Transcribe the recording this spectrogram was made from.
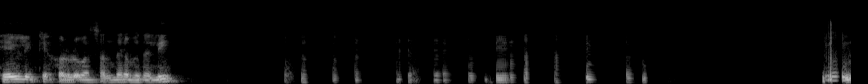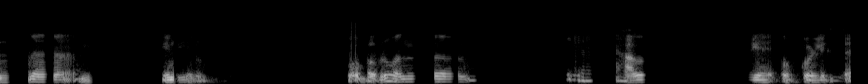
ಹೇಳಲಿಕ್ಕೆ ಹೊರಡುವ ಸಂದರ್ಭದಲ್ಲಿ ಒಬ್ಬೊಬ್ರು ಒಂದು ಒಪ್ಕೊಳ್ಳಿಕ್ಕೆ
